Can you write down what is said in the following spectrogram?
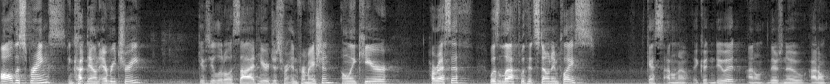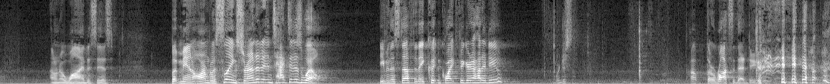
all the springs and cut down every tree. Gives you a little aside here just for information. Only Kir Hareseth was left with its stone in place. I guess I don't know. They couldn't do it. I don't there's no I don't I don't know why this is. But men armed with slings surrounded it and attacked it as well. Even the stuff that they couldn't quite figure out how to do, we're just I'll throw rocks at that dude.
